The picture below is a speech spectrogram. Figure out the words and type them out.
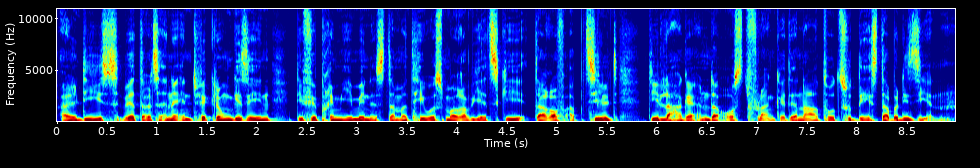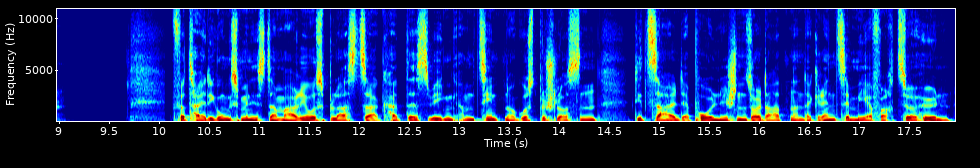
All dies wird als eine Entwicklung gesehen, die für Premierminister Mateusz Morawiecki darauf abzielt, die Lage an der Ostflanke der NATO zu destabilisieren. Verteidigungsminister Mariusz Blaszczak hat deswegen am 10. August beschlossen, die Zahl der polnischen Soldaten an der Grenze mehrfach zu erhöhen.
